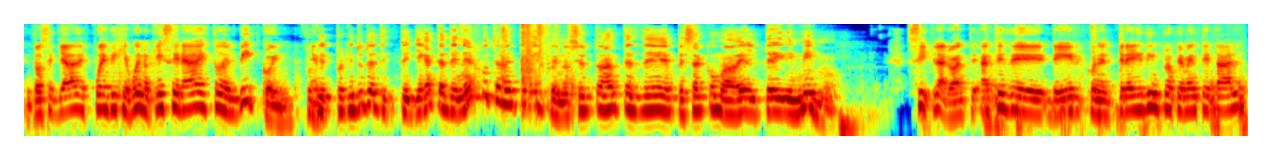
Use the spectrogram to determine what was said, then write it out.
Entonces ya después dije, bueno, ¿qué será esto del Bitcoin? Porque, Em- porque tú te, te llegaste a tener justamente Bitcoin, ¿no es cierto? Antes de empezar como a ver el trading mismo. Sí, claro, antes, antes de, de ir con el trading propiamente tal,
